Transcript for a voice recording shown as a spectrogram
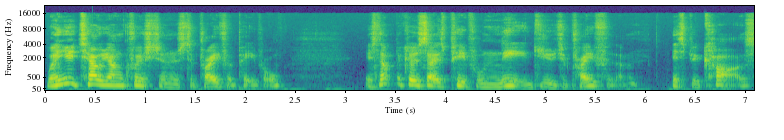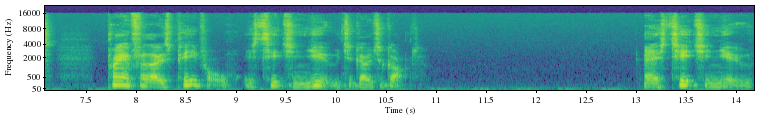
When you tell young Christians to pray for people, it's not because those people need you to pray for them. It's because praying for those people is teaching you to go to God. And it's teaching you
